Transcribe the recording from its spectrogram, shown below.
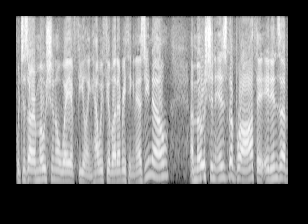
which is our emotional way of feeling, how we feel about everything. And as you know, emotion is the broth. It, it ends up,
